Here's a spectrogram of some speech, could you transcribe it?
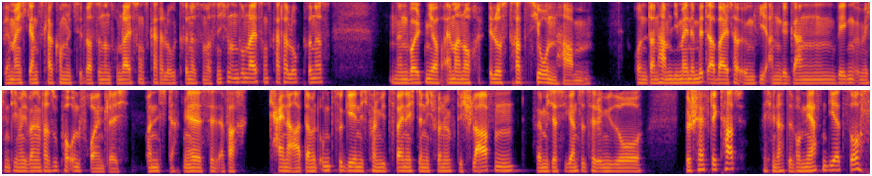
wir haben eigentlich ganz klar kommuniziert, was in unserem Leistungskatalog drin ist und was nicht in unserem Leistungskatalog drin ist. Und dann wollten die auf einmal noch Illustrationen haben. Und dann haben die meine Mitarbeiter irgendwie angegangen wegen irgendwelchen Themen. Die waren einfach super unfreundlich. Und ich dachte mir, das ist einfach keine Art, damit umzugehen. Ich konnte wie zwei Nächte nicht vernünftig schlafen, weil mich das die ganze Zeit irgendwie so beschäftigt hat. Weil ich mir dachte, warum nerven die jetzt so?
